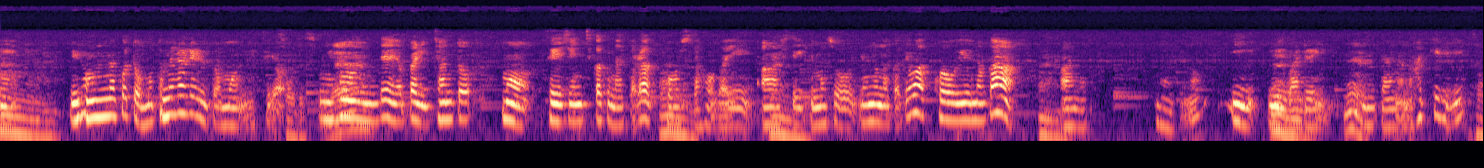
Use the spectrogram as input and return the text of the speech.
に、ん。いろんなことを求められると思うんですよ。すよ日ね。本でやっぱりちゃんともう成人近くなったらこうした方がいい、ああしていきましょう、世の中ではこういうのがうん。あのなんていうの？いいいい、うん悪いねみたいなのはっきり？そう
